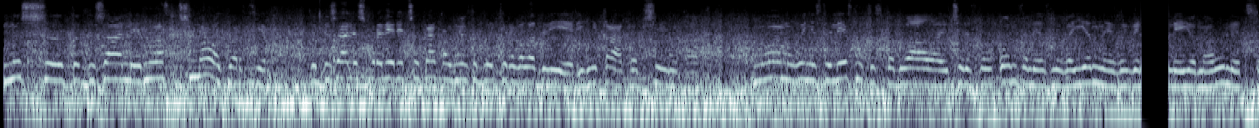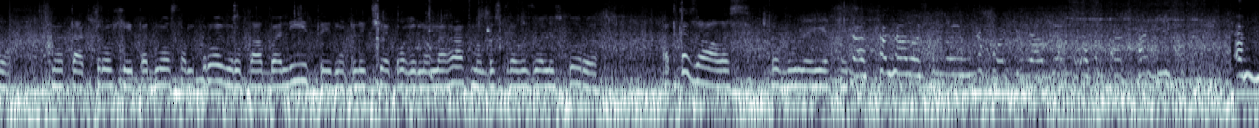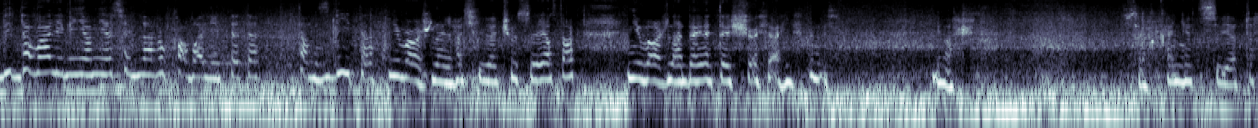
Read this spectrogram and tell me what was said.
Мы ж э, побежали, ну у нас очень мало квартир, побежали ж проверить, что как, а у нее заблокировала дверь, и никак, вообще никак. Но мы вынесли лестницу с подвала, и через балкон залезли военные, вывели ее на улицу. Ну так, трохи и под носом крови, рука болит, и на плече крови на ногах, мы быстро вызвали скорую. Отказалась бабуля ехать. Я сказала, Отдавали меня, мне сильно рука болит. Это там сбито. Неважно, я себя чувствую. Я так, неважно, да это еще я. Неважно. Все, конец света.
